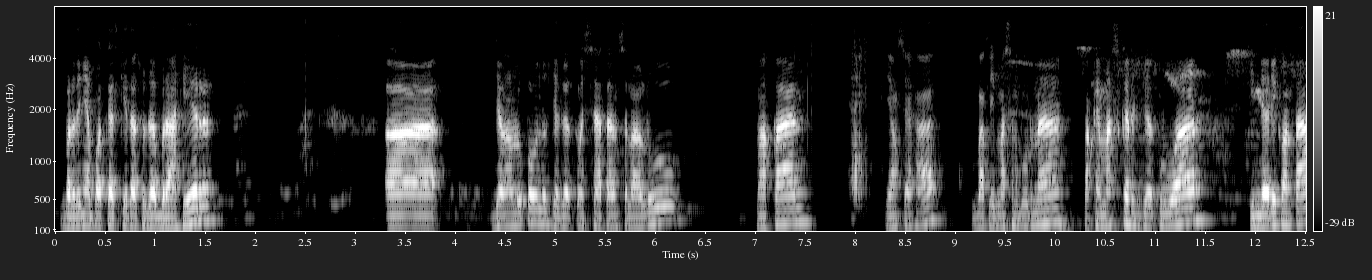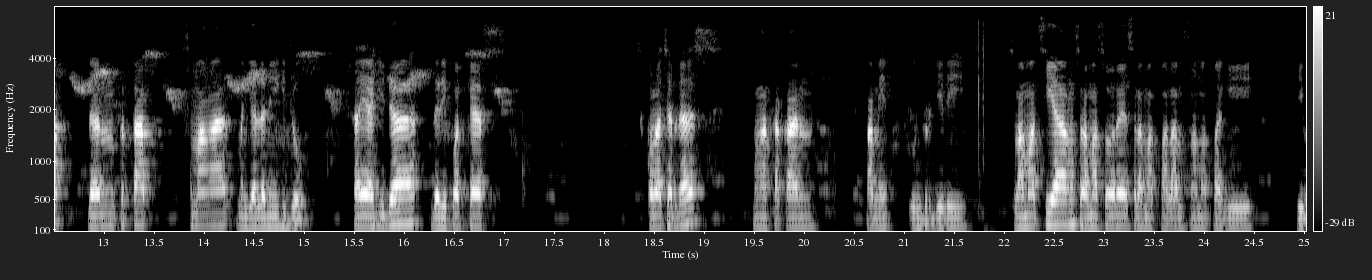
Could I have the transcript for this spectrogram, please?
sepertinya podcast kita sudah berakhir. Uh, jangan lupa untuk jaga kesehatan selalu, makan yang sehat, 45 sempurna, pakai masker jika keluar, hindari kontak, dan tetap semangat menjalani hidup. Saya Hida dari podcast Sekolah Cerdas mengatakan pamit undur diri. Selamat siang, selamat sore, selamat malam, selamat pagi, di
